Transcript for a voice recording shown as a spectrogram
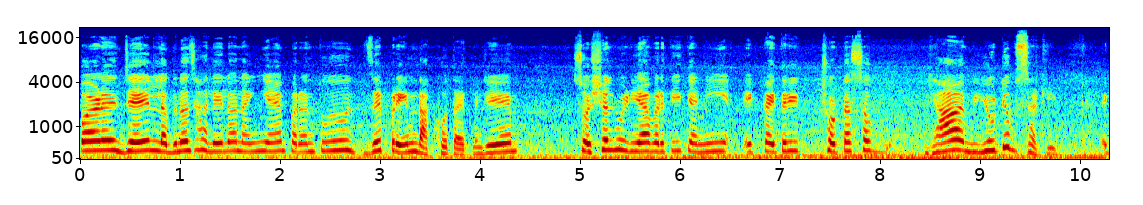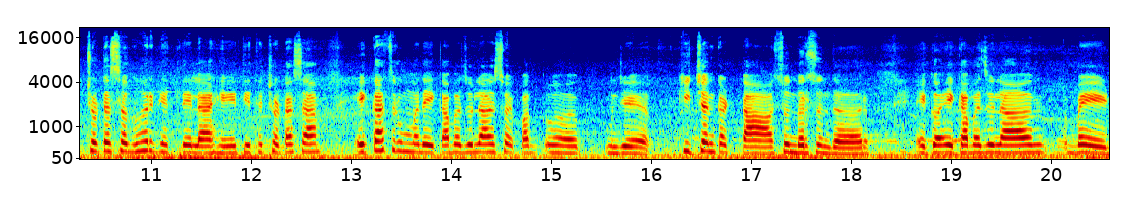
पण जे लग्न झालेलं नाही आहे परंतु जे प्रेम दाखवत आहेत म्हणजे सोशल मीडियावरती त्यांनी एक काहीतरी छोटंसं ह्या यूट्यूबसाठी एक छोटंसं घर घेतलेलं आहे. तिथं छोटासा एकाच रूममध्ये एका बाजूला स्वयंपाक म्हणजे किचन कट्टा सुंदर सुंदर. एक एका बाजूला बेड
